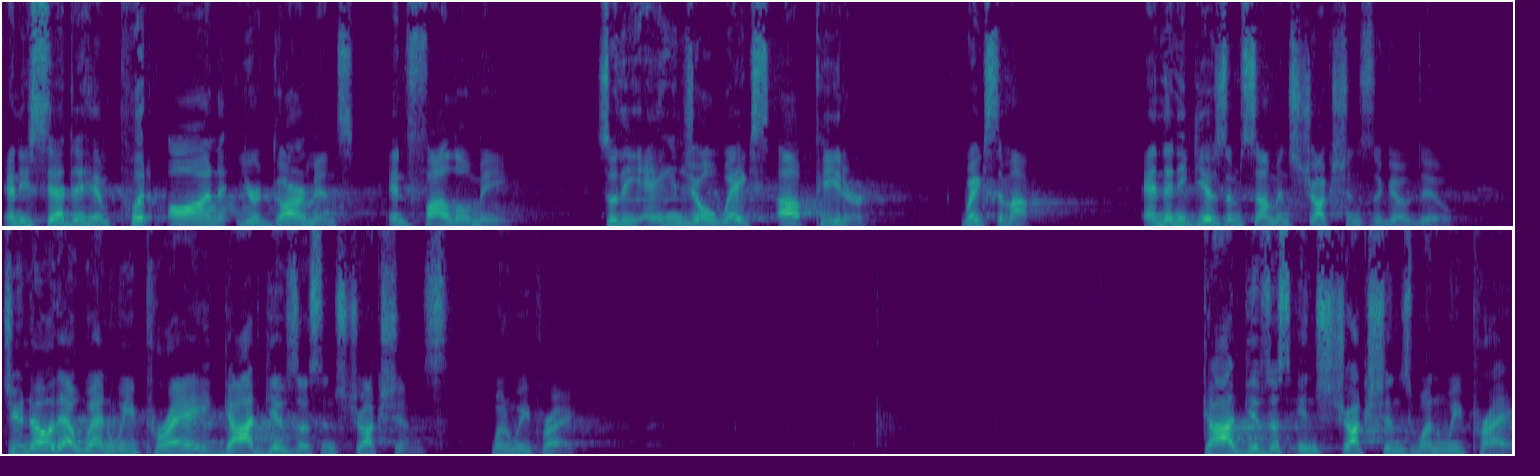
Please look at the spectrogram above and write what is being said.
And he said to him, Put on your garments and follow me. So the angel wakes up Peter, wakes him up, and then he gives him some instructions to go do. Do you know that when we pray, God gives us instructions when we pray? God gives us instructions when we pray.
